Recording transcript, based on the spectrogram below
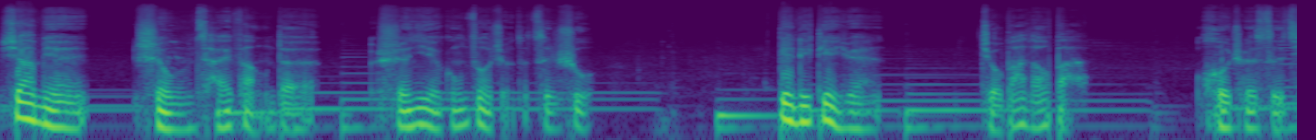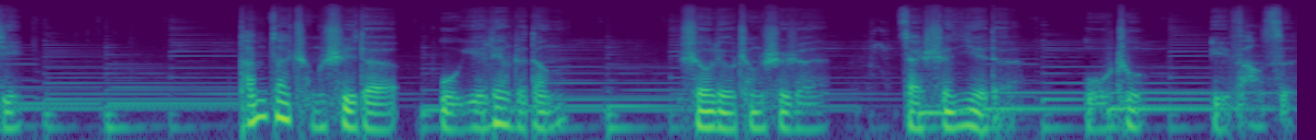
下面是我们采访的深夜工作者的自述：便利店员、酒吧老板、货车司机，他们在城市的午夜亮着灯，收留城市人在深夜的无助与放肆。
